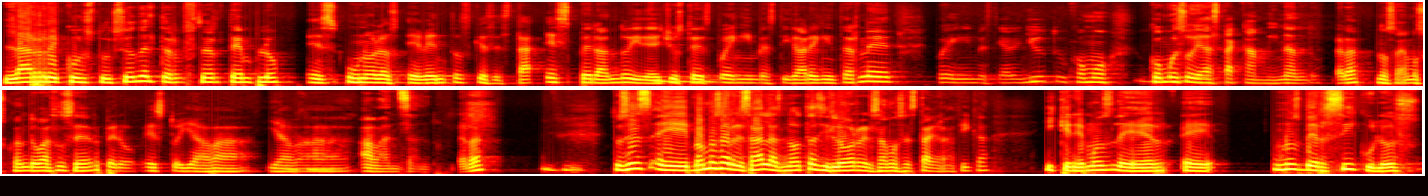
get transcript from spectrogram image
La reconstrucción del tercer templo es uno de los eventos que se está esperando y de hecho ustedes pueden investigar en internet, pueden investigar en YouTube cómo, cómo eso ya está caminando, ¿verdad? No sabemos cuándo va a suceder, pero esto ya va, ya va avanzando, ¿verdad? Entonces, eh, vamos a regresar a las notas y luego regresamos a esta gráfica y queremos leer eh, unos versículos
